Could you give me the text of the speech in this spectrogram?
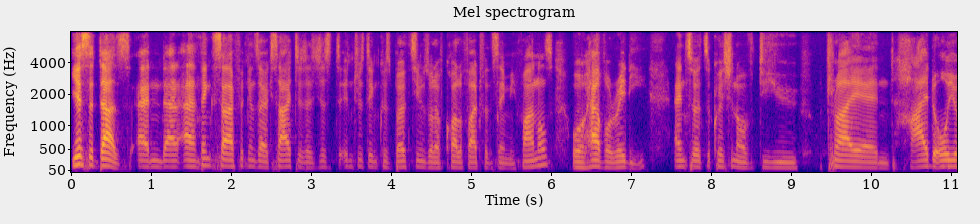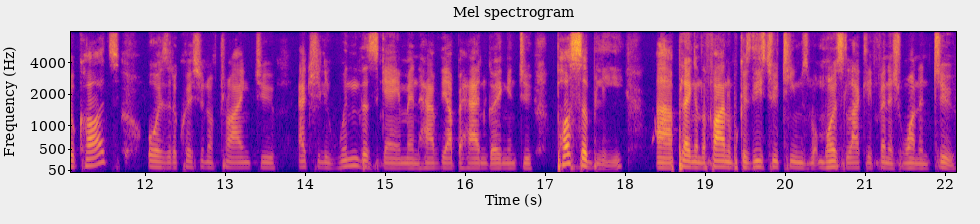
Yes, it does, and uh, I think South Africans are excited. It's just interesting because both teams will have qualified for the semi-finals or have already, and so it's a question of do you try and hide all your cards, or is it a question of trying to actually win this game and have the upper hand going into possibly uh, playing in the final? Because these two teams most likely finish one and two.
